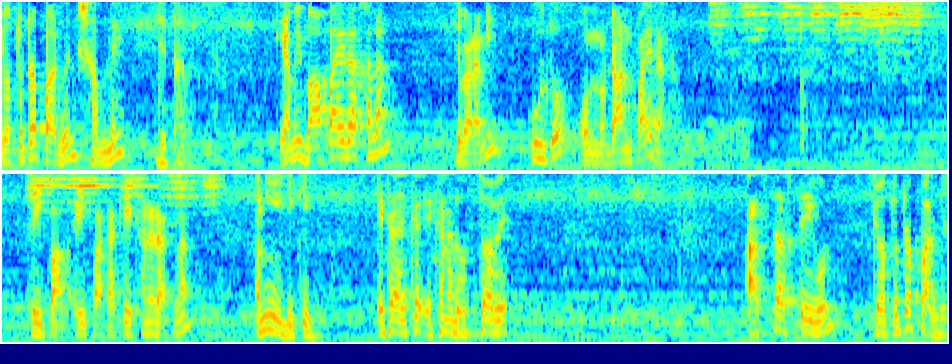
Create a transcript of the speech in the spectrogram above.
যতটা পারবেন সামনে যেতে হবে। আমি বাঁ পায়ে দেখালাম, এবার আমি উল্টো অন্য ডান পায়ে দেখাবো। এই পা এই পাটাকে এখানে রাখলাম। আমি এদিকে গেলাম। এটা এখানে ধরতে হবে। আস্তে আস্তে এগোন যতটা পারবেন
